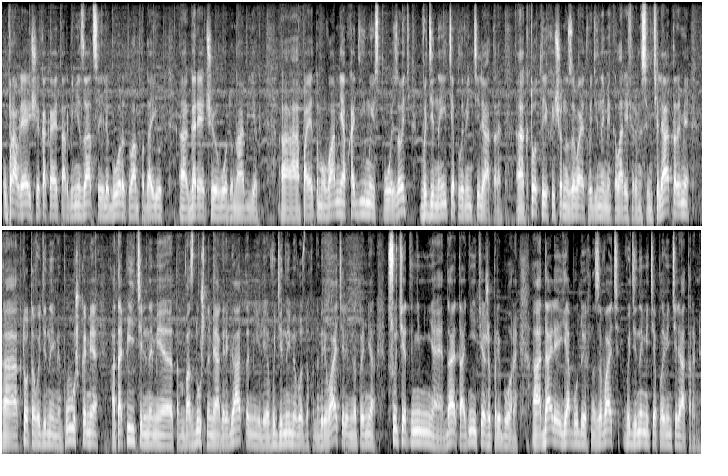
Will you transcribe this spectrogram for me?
управляющая какая-то организация или город вам подают э, горячую воду на объект. А, поэтому вам необходимо использовать водяные тепловентиляторы. А, кто-то их еще называет водяными калориферами с вентиляторами, а, кто-то водяными пушками, отопительными там, воздушными агрегатами или водяными воздухонагревателями, например. Суть это не меняет, да, это одни и те же приборы. Далее я буду их называть водяными тепловентиляторами.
